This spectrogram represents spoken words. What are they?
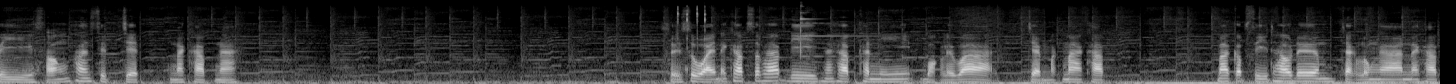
ปี 2017 นะครับนะ สวยๆ นะครับ สภาพดีนะครับ คันนี้บอกเลยว่าแจ่มมากๆครับ มากับสีเทาเดิมจากโรงงานนะครับ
